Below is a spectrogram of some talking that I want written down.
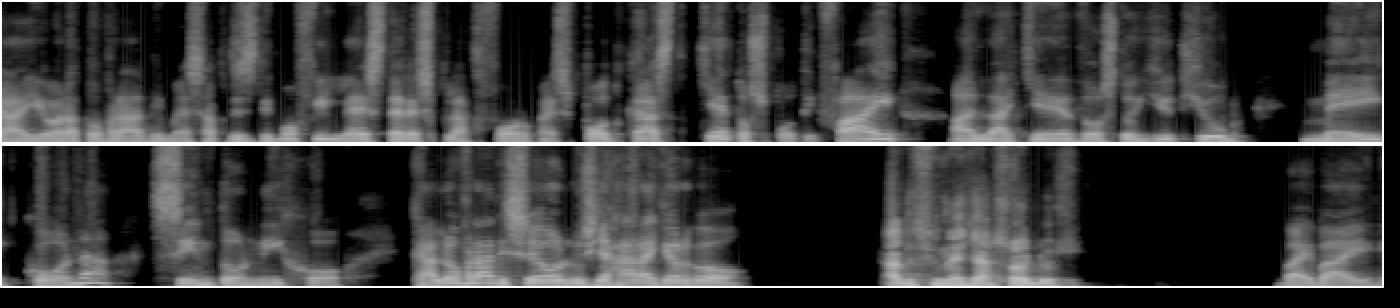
10 η ώρα το βράδυ μέσα από τις δημοφιλέστερες πλατφόρμες podcast και το Spotify, αλλά και εδώ στο YouTube με εικόνα συν τον ήχο. Καλό βράδυ σε όλους. Γεια χαρά Γιώργο. Καλή συνέχεια σε όλους. Bye bye.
